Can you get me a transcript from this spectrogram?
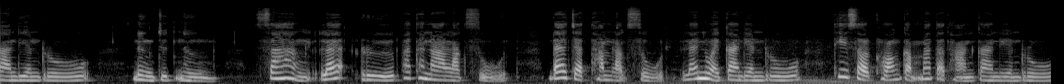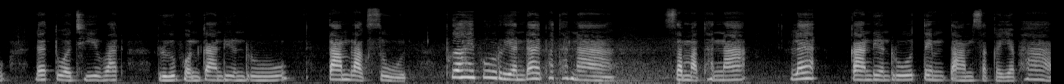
การเรียนรู้ 1.1 สร้างและหรือพัฒนาหลักสูตร ได้จัดทำหลักสูตร และหน่วยการเรียนรู้ ที่สอดคล้องกับมาตรฐานการเรียนรู้ และตัวชี้วัด หรือผลการเรียนรู้ ตามหลักสูตร เพื่อให้ผู้เรียนได้พัฒนา สมรรถนะ และการเรียนรู้เต็มตามศักยภาพ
